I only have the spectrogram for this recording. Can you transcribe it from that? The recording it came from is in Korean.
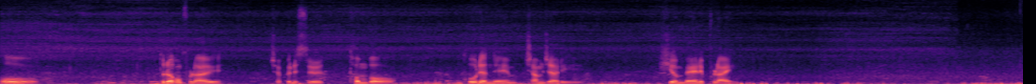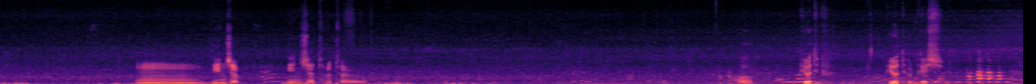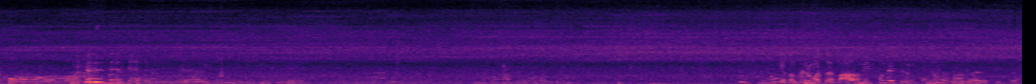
오, 드래곤플라이, Japanese 톰보, Korean name 잠자리. Here many flying. 음, 닌자, 닌자 트루틀. 어, beautiful, beautiful fish. 약간 그런 거 있잖아요. 마음이 편해지는 공연. 맞아요, 진짜.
